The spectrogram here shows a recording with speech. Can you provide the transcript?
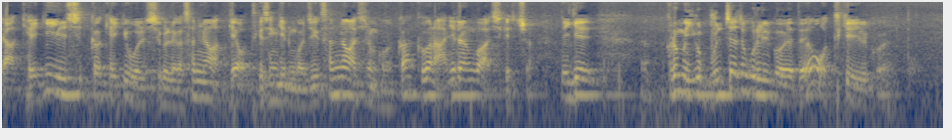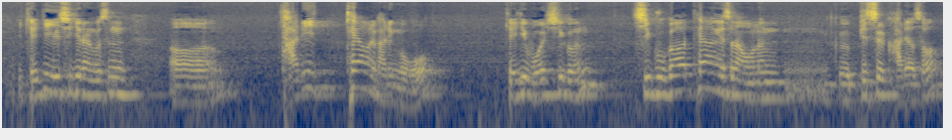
야 계기일식과 계기월식을 내가 설명할게 어떻게 생기는 건지 설명하시는 걸까? 그건 아니라는 거 아시겠죠? 이게 그러면 이걸 문자적으로 읽어야 돼요? 어떻게 읽어요? 계기일식이라는 것은 어, 달이 태양을 가린 거고 계기월식은 지구가 태양에서 나오는 그 빛을 가려서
